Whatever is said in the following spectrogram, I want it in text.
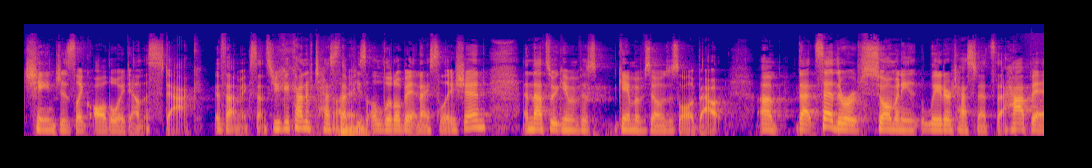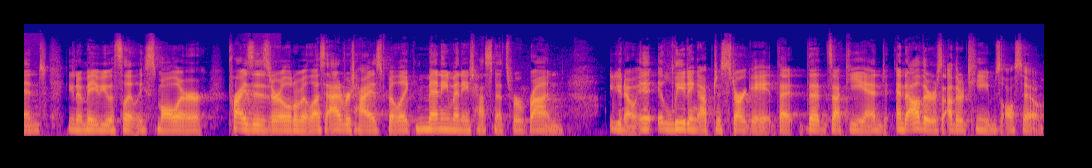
changes like all the way down the stack, if that makes sense. You could kind of test that piece a little bit in isolation, and that's what Game of Game of Zones is all about. Um, that said, there were so many later test nets that happened. You know, maybe with slightly smaller prizes or a little bit less advertised, but like many many test nets were run. You know, i i- leading up to Stargate, that that Zaki and and others, other teams also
